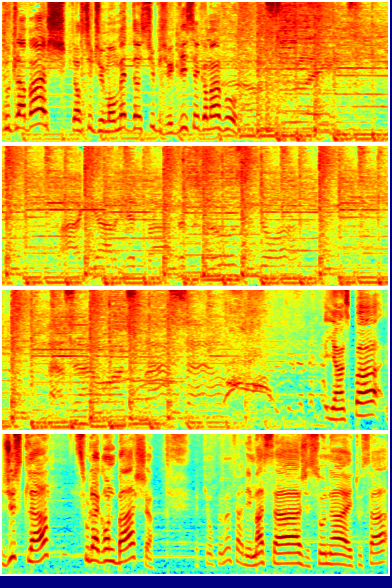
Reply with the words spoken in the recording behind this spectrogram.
toute la bâche, puis ensuite je vais m'en mettre dessus, puis je vais glisser comme un veau. Il y a un spa juste là, sous la grande bâche. Et puis on peut même faire des massages, des saunas et tout ça.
